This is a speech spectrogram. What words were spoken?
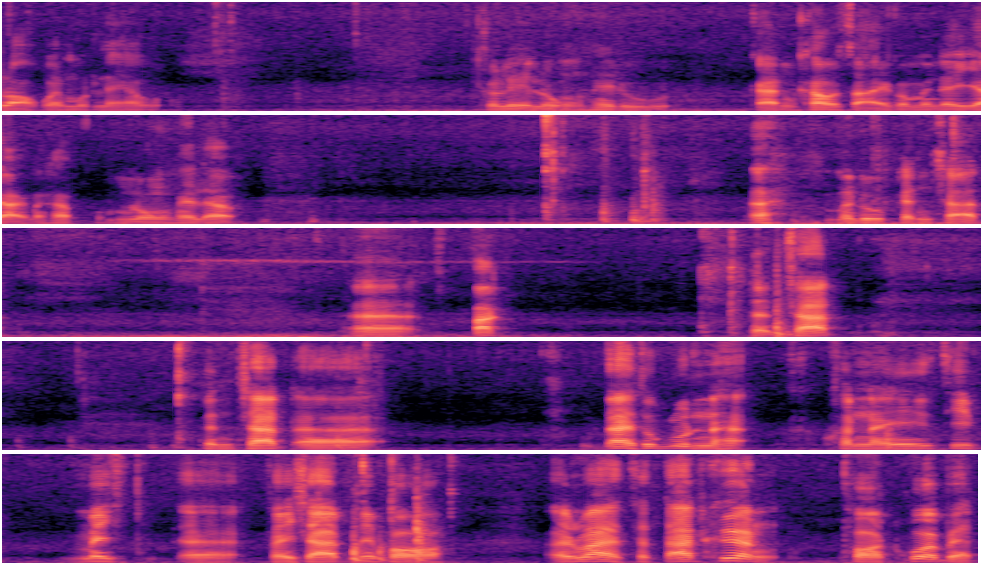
หลอกไว้หมดแล้ว ก็เลยลงให้ดูการเข้าสายก็ไม่ได้ยากนะครับ ผมลงให้แล้วอะมาดูแผ่นชาร์จอ่าปลั๊กแผ่นชาร์จแผ่นชาร์จอ่อได้ทุกรุ่นนะฮะ คนไหนที่ไม่ไฟชาร์จไม่พอเอาเป็นว่าสตาร์ทเครื่องถอดขั้วแบต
